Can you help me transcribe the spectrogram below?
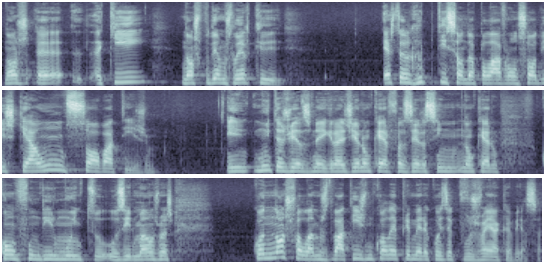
Nós, uh, aqui nós podemos ler que esta repetição da palavra um só diz que há um só batismo. E muitas vezes na igreja, eu não quero fazer assim, não quero confundir muito os irmãos, mas quando nós falamos de batismo, qual é a primeira coisa que vos vem à cabeça?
